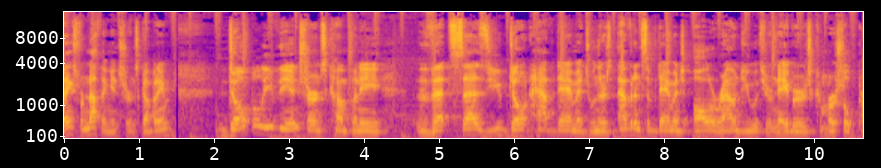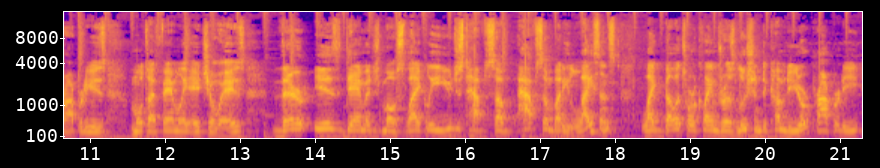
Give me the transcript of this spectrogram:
Thanks for nothing, insurance company. Don't believe the insurance company that says you don't have damage when there's evidence of damage all around you with your neighbors, commercial properties, multifamily HOAs. There is damage most likely. You just have sub, have somebody licensed like Bellator Claims Resolution to come to your property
